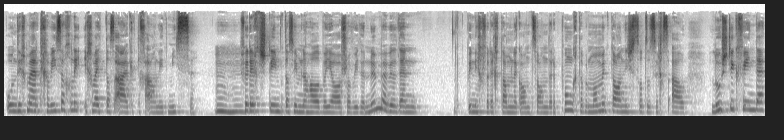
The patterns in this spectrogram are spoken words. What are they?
Und ich merke wie so ein bisschen, ich will das eigentlich auch nicht missen. Mhm. Vielleicht stimmt das in einem halben Jahr schon wieder nicht mehr, weil dann bin ich vielleicht an einem ganz anderen Punkt. Aber momentan ist es so, dass ich es auch lustig finde,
